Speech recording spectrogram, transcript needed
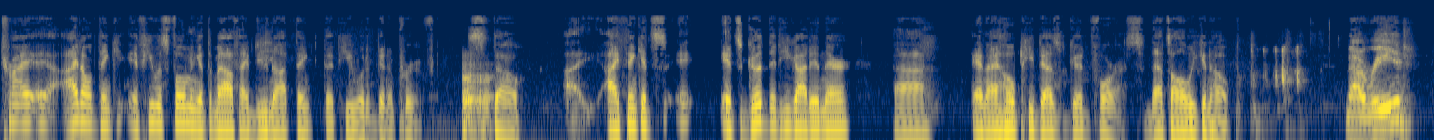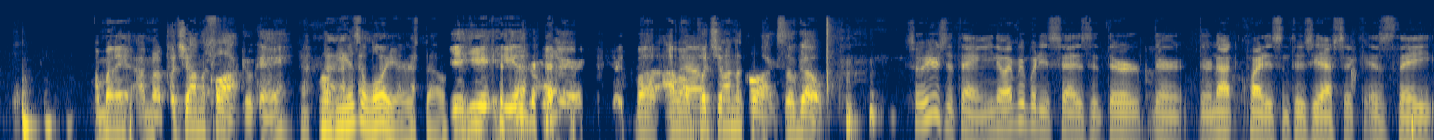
try. I don't think if he was foaming at the mouth, I do not think that he would have been approved. So I, I think it's it, it's good that he got in there, uh, and I hope he does good for us. That's all we can hope. Now, Reed, I'm gonna I'm gonna put you on the clock, okay? Well, he is a lawyer, so He he, he is a lawyer, but I'm gonna Well- put you on the clock. So go. So here's the thing, you know, everybody says that they're they're they're not quite as enthusiastic as they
